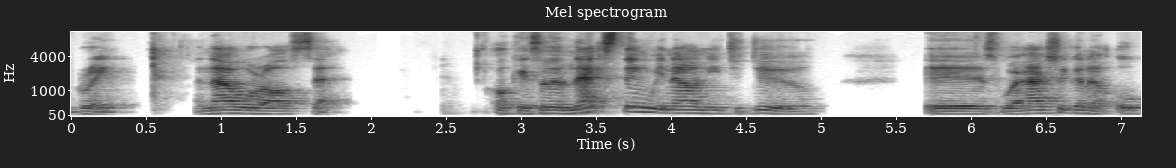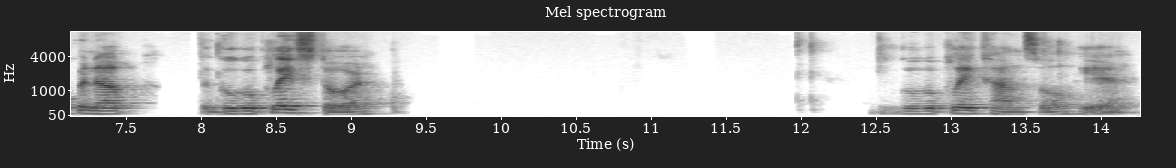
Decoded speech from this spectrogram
Great. And now we're all set. Okay, so the next thing we now need to do is we're actually going to open up the Google Play Store, Google Play console here.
